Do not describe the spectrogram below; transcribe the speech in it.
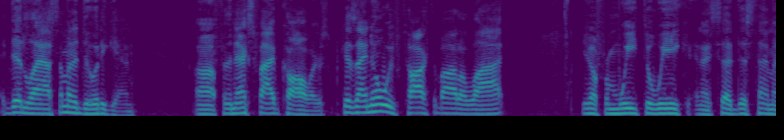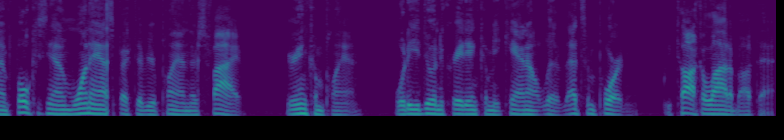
I did last. I'm going to do it again uh, for the next five callers because I know we've talked about a lot, you know, from week to week. And I said this time I'm focusing on one aspect of your plan. There's five your income plan. What are you doing to create income you can't outlive? That's important. We talk a lot about that.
